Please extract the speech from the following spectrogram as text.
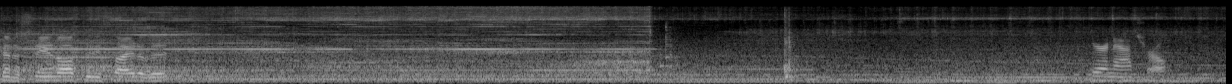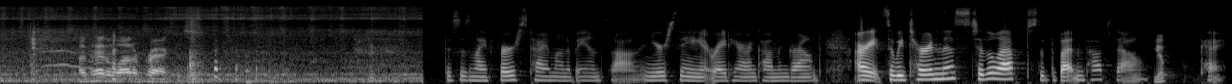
kind of stand off to the side of it. Natural. I've had a lot of practice. This is my first time on a bandsaw, and you're seeing it right here on Common Ground. All right, so we turn this to the left so that the button pops out. Yep. Okay.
